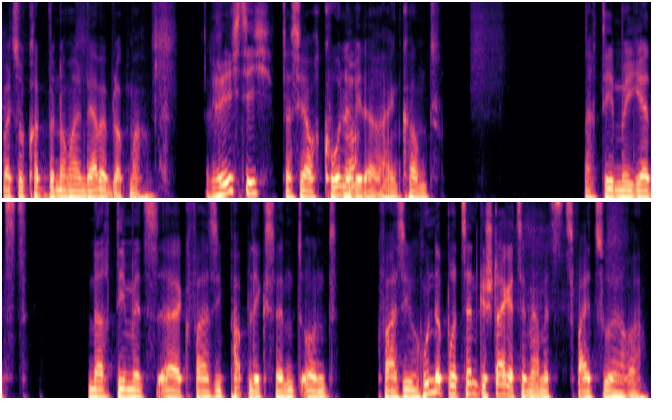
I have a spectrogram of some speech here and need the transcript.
Weil so konnten wir nochmal einen Werbeblock machen. Richtig. Dass ja auch Kohle Ja. wieder reinkommt. Nachdem wir jetzt, nachdem wir jetzt äh, quasi public sind und quasi 100% gesteigert sind. Wir haben jetzt zwei Zuhörer.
